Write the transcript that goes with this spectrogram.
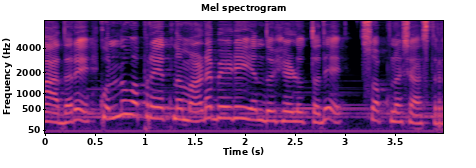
ಆದರೆ ಕೊಲ್ಲುವ ಪ್ರಯತ್ನ ಮಾಡಬೇಡಿ ಎಂದು ಹೇಳುತ್ತದೆ ಸ್ವಪ್ನಶಾಸ್ತ್ರ.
